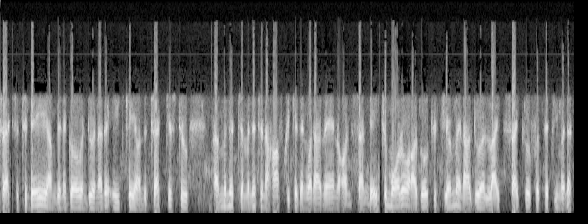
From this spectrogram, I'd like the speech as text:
track. So today, I'm going to go and do another 8K on the track just to a minute, a minute and a half quicker than what I ran on Sunday. Tomorrow, I'll go to gym and I'll do a light cycle for 30 minutes.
